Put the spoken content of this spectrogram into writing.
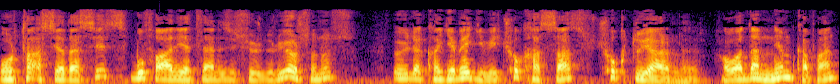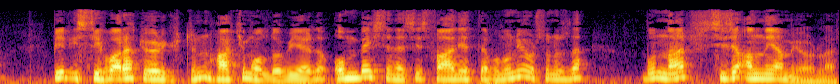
Orta Asya'da siz bu faaliyetlerinizi sürdürüyorsunuz. Öyle KGB gibi çok hassas, çok duyarlı, havadan nem kapan bir istihbarat örgütünün hakim olduğu bir yerde 15 sene siz faaliyette bulunuyorsunuz da bunlar sizi anlayamıyorlar.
